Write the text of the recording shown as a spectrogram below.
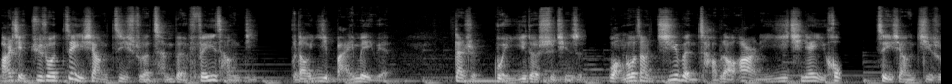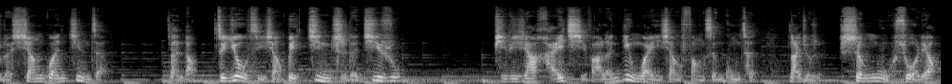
而且据说这项技术的成本非常低，不到一百美元。但是诡异的事情是，网络上基本查不到2017年以后这项技术的相关进展。难道这又是一项被禁止的技术？皮皮虾还启发了另外一项仿生工程，那就是生物塑料。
